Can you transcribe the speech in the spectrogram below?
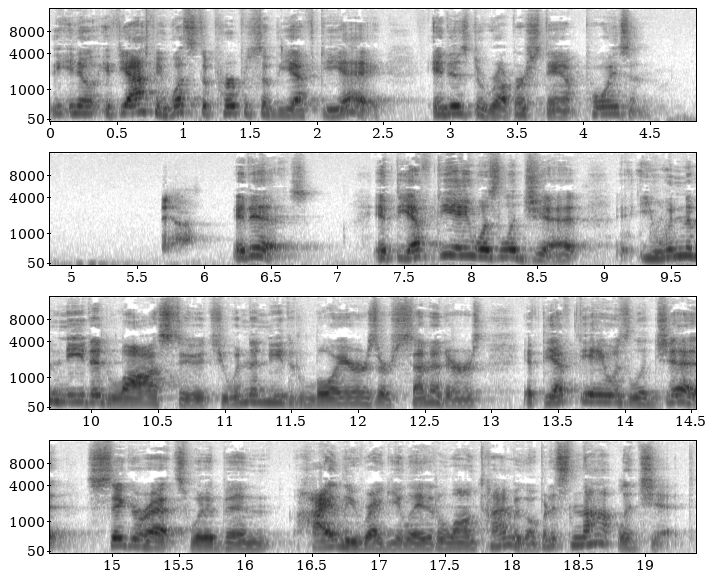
you know, if you ask me what's the purpose of the FDA, it is to rubber stamp poison. Yeah. It is. If the FDA was legit, you wouldn't have needed lawsuits. You wouldn't have needed lawyers or senators. If the FDA was legit, cigarettes would have been highly regulated a long time ago. But it's not legit.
